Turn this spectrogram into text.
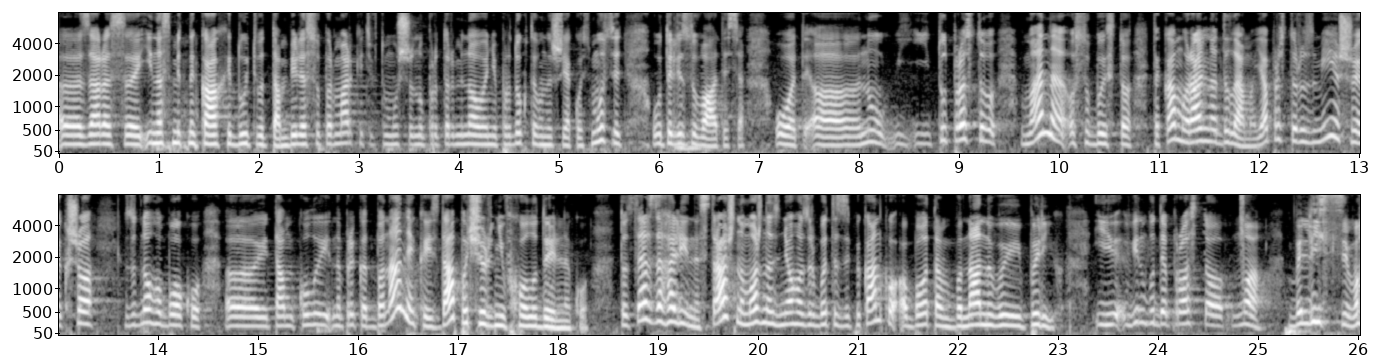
е, зараз е, і на смітниках ідуть от, там біля супермаркетів, тому що ну протерміновані продукти вони ж якось мусять утилізуватися. От е, ну і тут просто в мене особисто така моральна дилема. Я просто розумію, що якщо з одного боку, е, там, коли, наприклад, банан якийсь да, почорнів в холодильнику, то це взагалі не страшно, можна з нього зробити запіканку або там банановий пиріг. І він буде просто муа, беліссімо.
